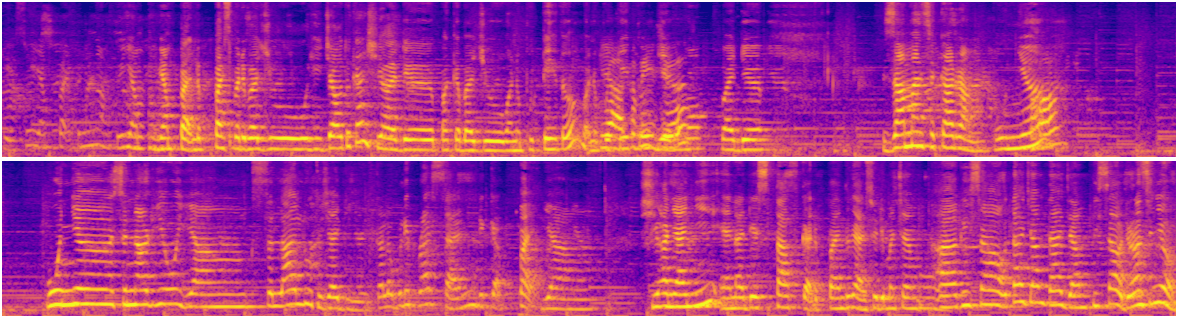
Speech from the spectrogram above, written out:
Okay, so yang part tengah tu yang yang part lepas pada baju hijau tu kan Syah ada pakai baju warna putih tu, warna ya, putih tu dia mau pada zaman sekarang punya uh punya senario yang selalu terjadi. Kalau boleh perasan dekat part yang Syihah nyanyi and ada staff kat depan tu kan. So dia macam ah, risau, tajam tajam pisau. Dia orang senyum.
